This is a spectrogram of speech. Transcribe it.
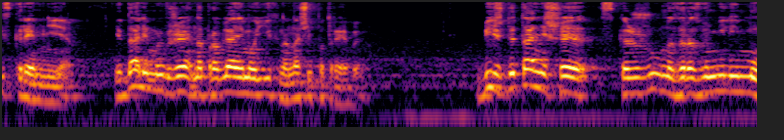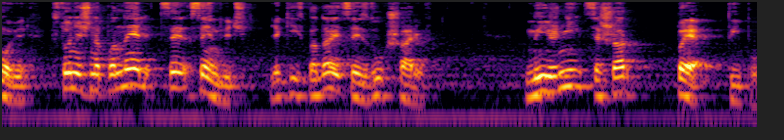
із кремнія. І далі ми вже направляємо їх на наші потреби. Більш детальніше скажу на зрозумілій мові. Сонячна панель це сендвіч, який складається із двох шарів. Нижній це шар П типу,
